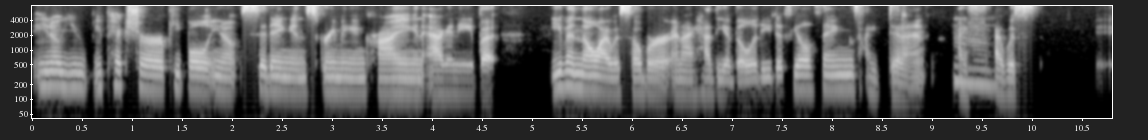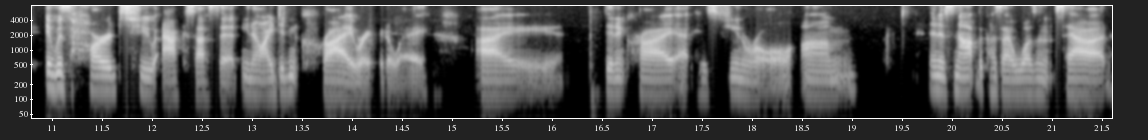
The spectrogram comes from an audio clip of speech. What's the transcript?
you know, you you picture people, you know, sitting and screaming and crying in agony, but even though I was sober and I had the ability to feel things, I didn't. I, f- Mm. I was it was hard to access it. You know, I didn't cry right away. I didn't cry at his funeral. Um and it's not because I wasn't sad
